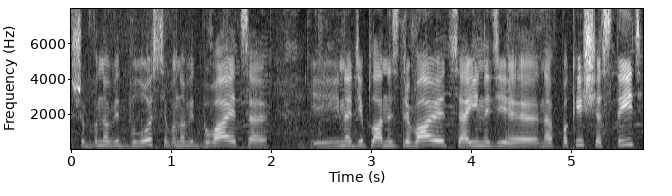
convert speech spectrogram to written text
щоб воно відбулося, воно відбувається. І іноді плани зриваються, а іноді навпаки щастить.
